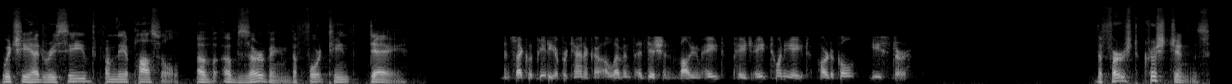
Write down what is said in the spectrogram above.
which he had received from the apostle of observing the fourteenth day. Encyclopedia Britannica, 11th edition, volume 8, page 828, article Easter. The first Christians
